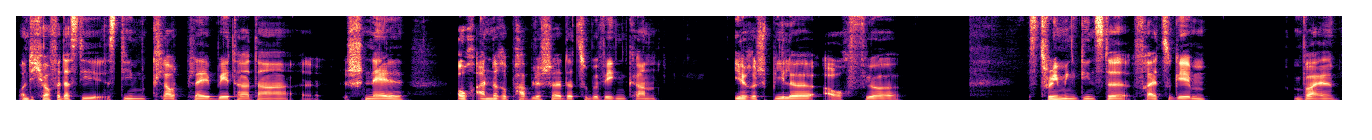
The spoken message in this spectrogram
Und ich hoffe, dass die Steam Cloud Play Beta da äh, schnell auch andere Publisher dazu bewegen kann, ihre Spiele auch für Streaming-Dienste freizugeben, weil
